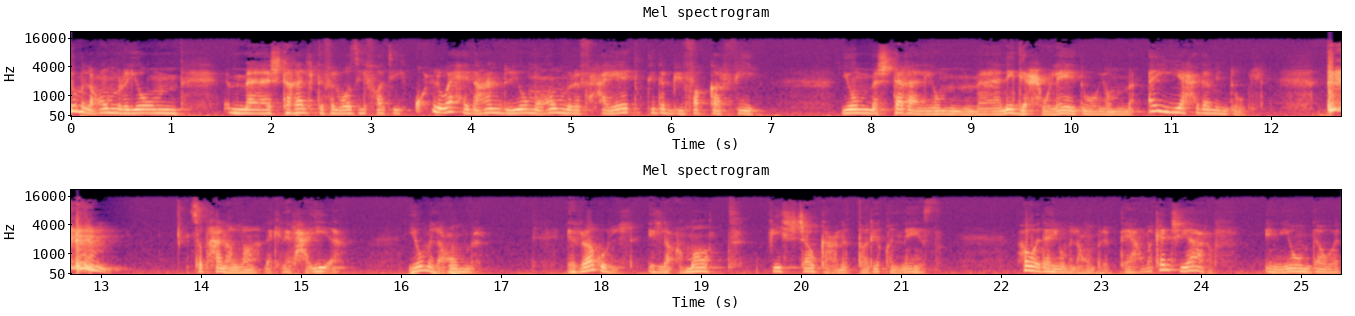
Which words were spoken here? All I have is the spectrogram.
يوم العمر يوم ما اشتغلت في الوظيفة دي كل واحد عنده يوم عمر في حياته كده بيفكر فيه. يوم ما اشتغل يوم ما نجح ولاده يوم ما أي حاجة من دول. سبحان الله. لكن الحقيقة يوم العمر الرجل اللي أماط فيه الشوكة عن الطريق الناس هو ده يوم العمر بتاعه. ما كانش يعرف إن يوم دوت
